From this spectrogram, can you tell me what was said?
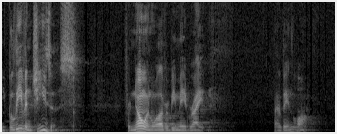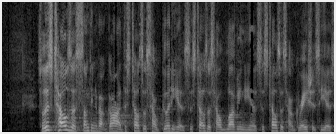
you believe in Jesus, for no one will ever be made right by obeying the law. So, this tells us something about God. This tells us how good He is. This tells us how loving He is. This tells us how gracious He is.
